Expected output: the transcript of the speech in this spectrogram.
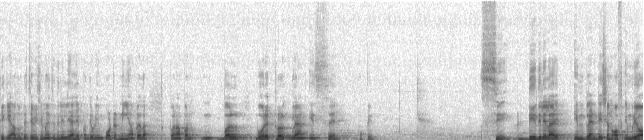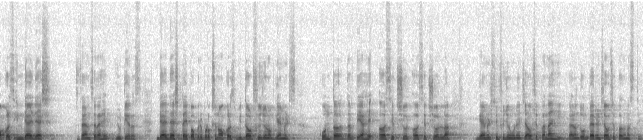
ठीक आहे अजून त्याच्याविषयी माहिती दिलेली आहे पण तेवढी इम्पॉर्टंट नाही आहे आपल्याला. पण आपण bulbourethral gland is same. Okay? C D दिलेला आहे implantation of embryo occurs in dash dash त्याचा आन्सर आहे uterus dash dash type of reproduction occurs without fusion of gametes कोणतं? तर ते आहे असेक्शुअल असेक्शुअलला गॅमेट्सची फ्युजन होण्याची आवश्यकता नाही कारण दोन पॅरेंट्सची आवश्यकता नसते.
